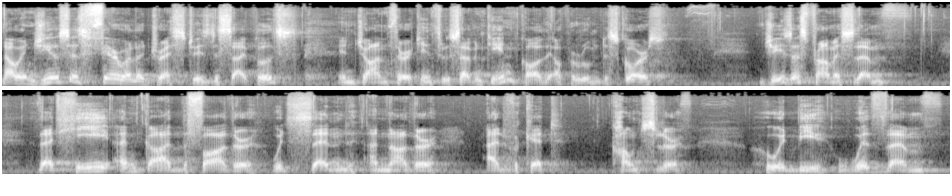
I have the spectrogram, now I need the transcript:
Now, in Jesus' farewell address to his disciples in John 13 through 17, called the Upper Room Discourse, Jesus promised them that he and God the Father would send another advocate, counselor, who would be with them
